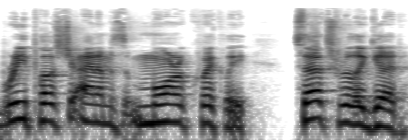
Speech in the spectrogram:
repost your items more quickly. So that's really good.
